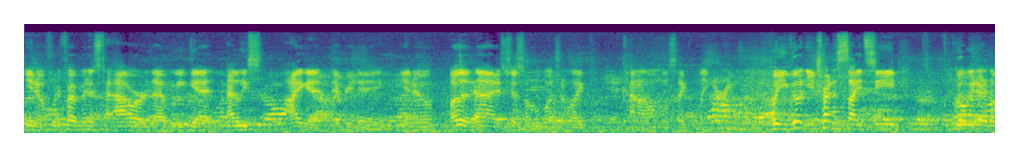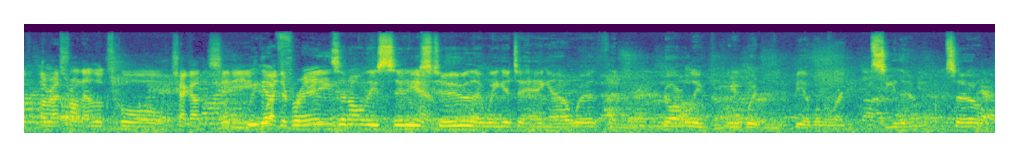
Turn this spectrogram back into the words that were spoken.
you know, 45 minutes to hour that we get, at least I get every day, you know? Other than that, it's just a whole bunch of like, kind of almost like lingering. But you go, you try to sightsee, go eat at a, a restaurant that looks cool, check out the city. We got friends in all these cities Yeah. too that we get to hang out with, and normally we wouldn't be able to like see them. So Yeah.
